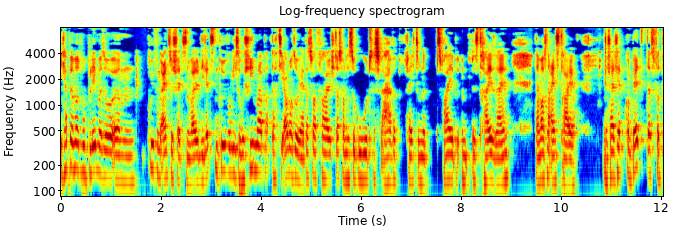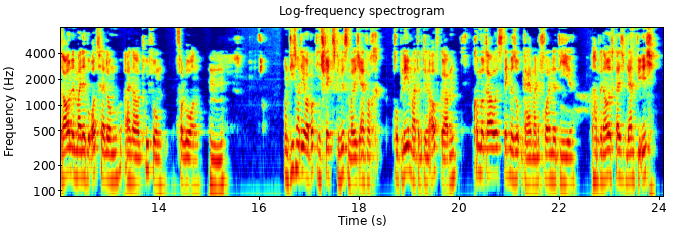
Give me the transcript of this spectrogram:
ich habe ja immer Probleme, so ähm, Prüfungen einzuschätzen, weil die letzten Prüfungen, die ich so geschrieben habe, dachte ich auch immer so, ja, das war falsch, das war nicht so gut, das war, wird vielleicht so eine 2 bis 3 sein. Dann war es eine 1-3. Das heißt, ich habe komplett das Vertrauen in meine Beurteilung einer Prüfung verloren. Hm. Und diesmal hatte ich aber wirklich ein schlechtes Gewissen, weil ich einfach Probleme hatte mit den Aufgaben. Komme raus, denke mir so, geil, meine Freunde, die haben genau das gleiche gelernt wie ich.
